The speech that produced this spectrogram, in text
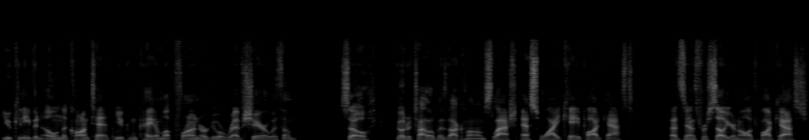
You can even own the content. You can pay them up front or do a rev share with them. So go to tailopez.com slash SYK podcast. That stands for Sell Your Knowledge Podcast.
